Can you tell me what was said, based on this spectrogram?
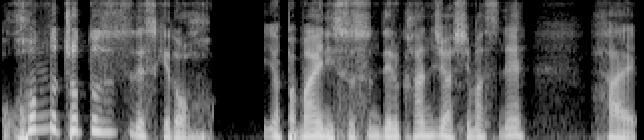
ほんのちょっとずつですけど、やっぱ前に進んでる感じはしますね。はい。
